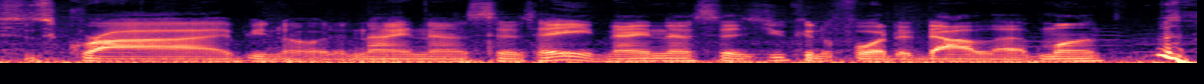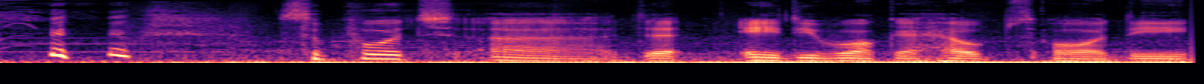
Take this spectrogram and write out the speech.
subscribe you know the 99 cents. Hey 99 cents you can afford a dollar a month. Support uh, the ad walker helps or the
